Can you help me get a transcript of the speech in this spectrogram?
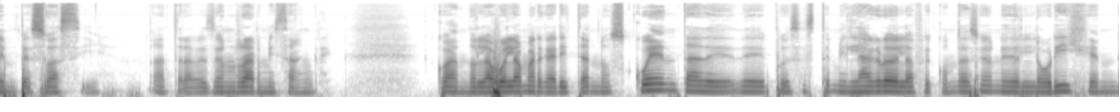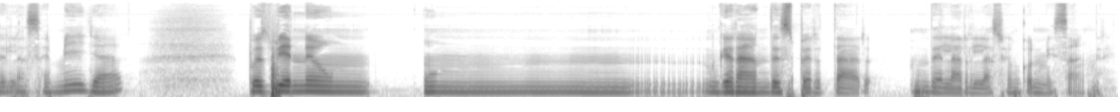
empezó así, a través de honrar mi sangre. Cuando la abuela Margarita nos cuenta de, de pues este milagro de la fecundación y del origen de la semilla, pues viene un, un gran despertar de la relación con mi sangre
